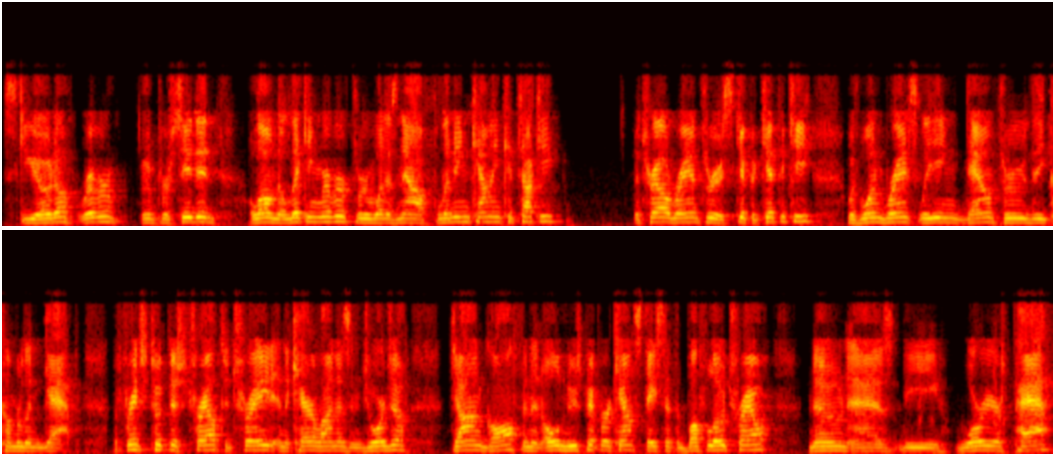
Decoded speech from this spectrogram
Scioto River, and proceeded along the Licking River through what is now Fleming County, Kentucky. The trail ran through Eskippakithiki, with one branch leading down through the Cumberland Gap. The French took this trail to trade in the Carolinas and Georgia. John Goff, in an old newspaper account, states that the Buffalo Trail, known as the Warrior's Path,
